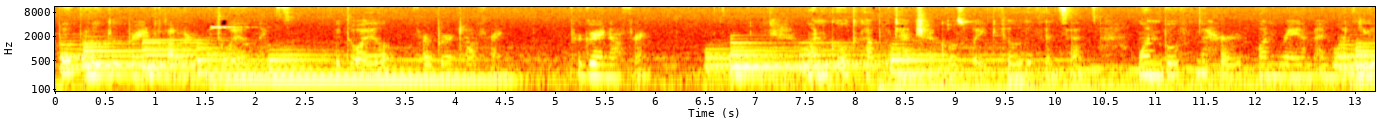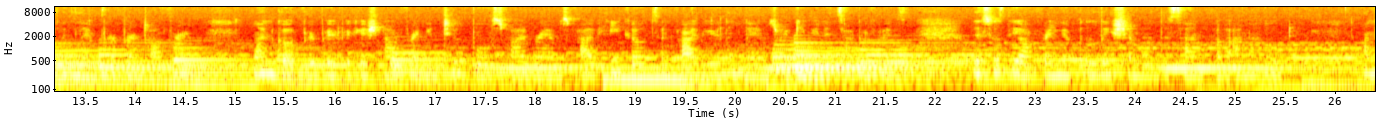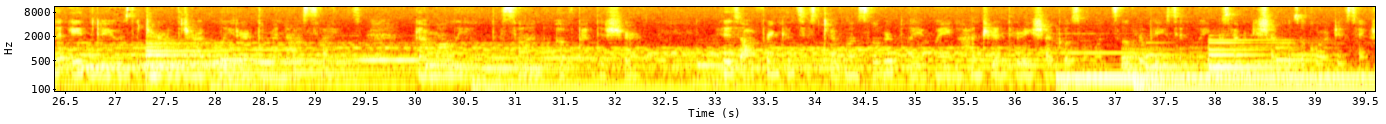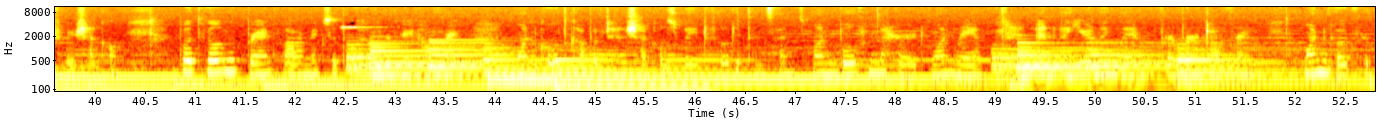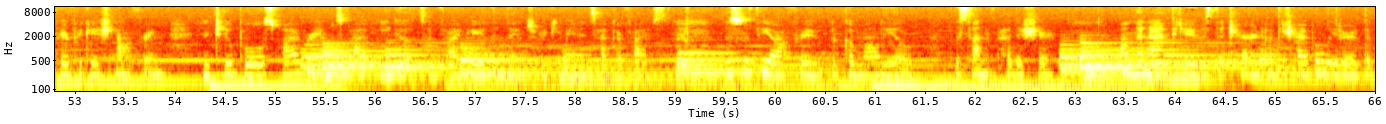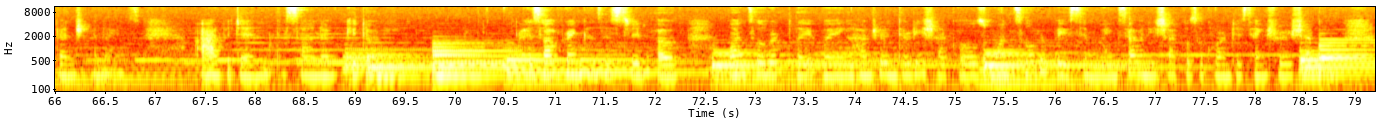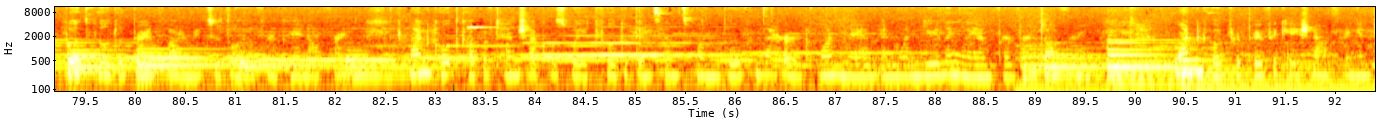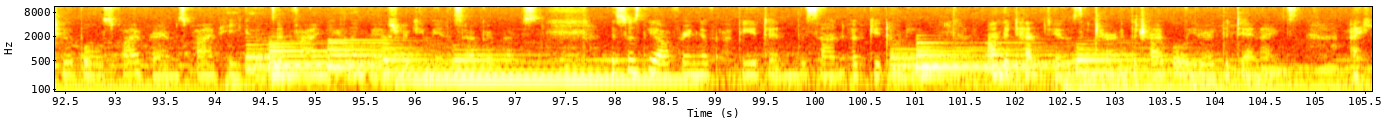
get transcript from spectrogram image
both filled with bran flour with oil mixed with oil for burnt offering, for grain offering. One gold cup of 10 shekels weight filled with incense one bull offering, and two bulls, five rams, five he goats, and five yearling lambs for communion sacrifice. This was the offering of Elishama the son of Ammihud. On the eighth day was the turn of the tribal leader of the Manassites, Gamaliel the son of Pedahzur. His offering consisted of one silver plate weighing 130 shekels and one silver basin weighing 70 shekels according to the sanctuary shekel both filled with bran flour mixed with oil for grain offering, one gold cup of ten shekels purification offering, and two bulls, five rams, five he goats, and five yearling lambs for communion sacrifice. This was the offering of Gamaliel, the son of Pedahzur. On the ninth day was the turn of the tribal leader of the Benjaminites, Abidan, the son of Gideoni. His offering consisted of one silver plate weighing 130 shekels, one silver basin weighing 70 shekels according to sanctuary shekel, both filled with bran flour mixed with oil for a grain offering, one gold cup of 10 shekels weight filled with incense, one bull from the herd, one ram, and one yearling lamb for a burnt offering, one goat for purification offering, and two bulls, five rams, five he goats, and five yearling lambs for communion sacrifice. This was the offering of Abidan, the son of Gideoni. On the tenth day was the turn of the tribal leader of the Danites,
